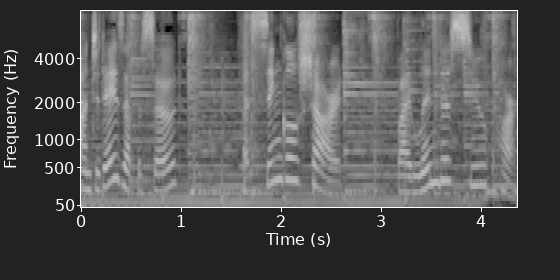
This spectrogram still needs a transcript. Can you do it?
On today's episode, A Single Shard by Linda Sue Park.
